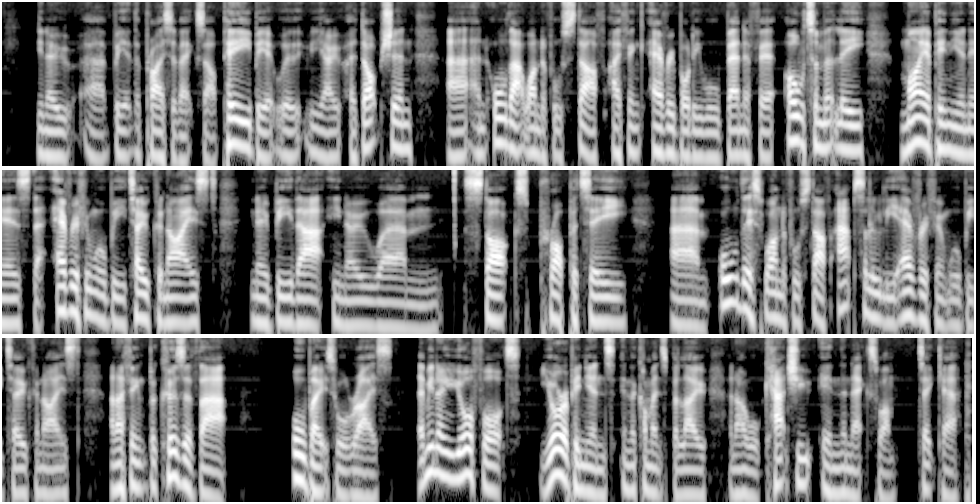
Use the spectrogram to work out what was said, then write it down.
you know, uh, be it the price of XRP, be it with you know adoption uh, and all that wonderful stuff. I think everybody will benefit. Ultimately, my opinion is that everything will be tokenized. You know, be that you know um, stocks, property, um, all this wonderful stuff. Absolutely everything will be tokenized, and I think because of that, all boats will rise. Let me know your thoughts, your opinions in the comments below, and I will catch you in the next one. Take care.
